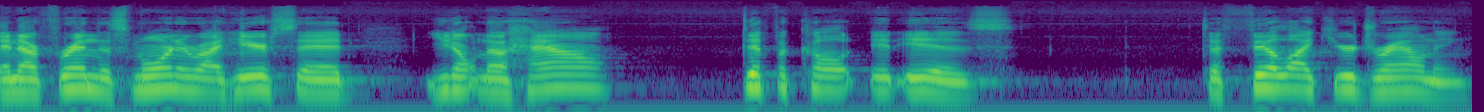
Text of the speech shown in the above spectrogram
And our friend this morning, right here, said, You don't know how difficult it is to feel like you're drowning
